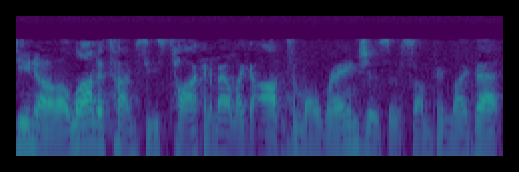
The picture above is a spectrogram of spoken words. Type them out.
you know, a lot of times he's talking about like optimal ranges or something like that.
